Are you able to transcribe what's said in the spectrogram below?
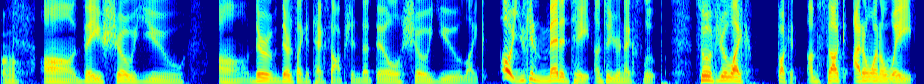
Uh-huh. uh, they show you, uh, there there's like a text option that they'll show you like, oh, you can meditate until your next loop. So if you're like, fuck it, I'm stuck, I don't want to wait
